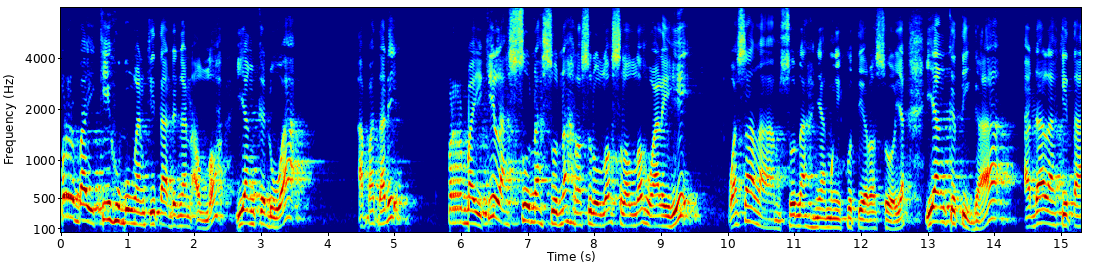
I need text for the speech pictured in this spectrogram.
perbaiki hubungan kita dengan Allah. Yang kedua apa tadi? Perbaikilah sunnah-sunnah Rasulullah Sallallahu Alaihi Wasallam sunnahnya mengikuti Rasul ya. Yang ketiga adalah kita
